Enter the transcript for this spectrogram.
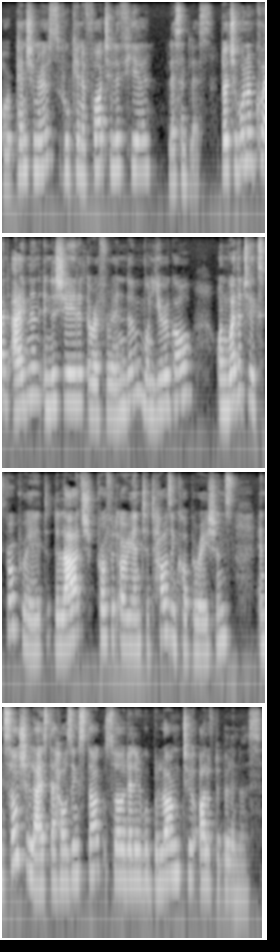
or pensioners who can afford to live here less and less. Deutsche Wohnen Co. enteignen initiated a referendum one year ago on whether to expropriate the large profit-oriented housing corporations and socialize their housing stock so that it would belong to all of the Berliners.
